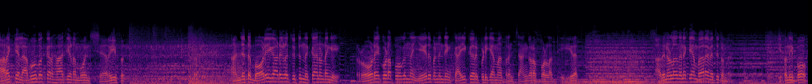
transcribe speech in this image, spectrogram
അറയ്ക്കൽ അബൂബക്കർ ഹാജിയുടെ മോൻ ഷെറീഫ്. അഞ്ചെട്ട് ബോഡി ഗാർഡുകളെ ചുറ്റും നിൽക്കാനുണ്ടെങ്കിൽ റോഡേ കൂടെ പോകുന്ന ഏത് പെണ്ണിന്റെയും കൈ കയറി പിടിക്കാൻ മാത്രം ചങ്കറപ്പുള്ള ധീരൻ. അതിനുള്ളത് നിനക്ക് ഞാൻ വേറെ വെച്ചിട്ടുണ്ട്. ഇപ്പൊ നീ പോ.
